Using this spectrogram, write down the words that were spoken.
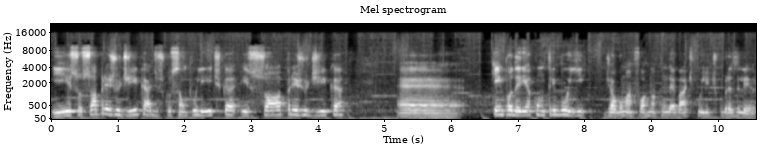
E isso só prejudica a discussão política e só prejudica é, quem poderia contribuir de alguma forma com o debate político brasileiro.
